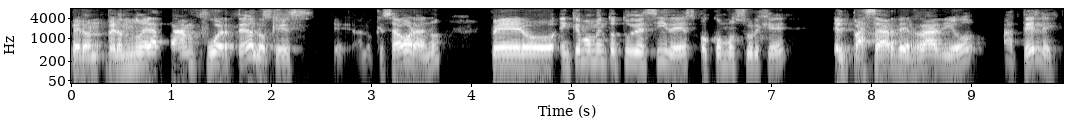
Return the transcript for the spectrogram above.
pero, pero no era tan fuerte a lo que es, eh, a lo que es ahora, ¿no? Pero ¿en qué momento tú decides o cómo surge el pasar de radio a tele?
